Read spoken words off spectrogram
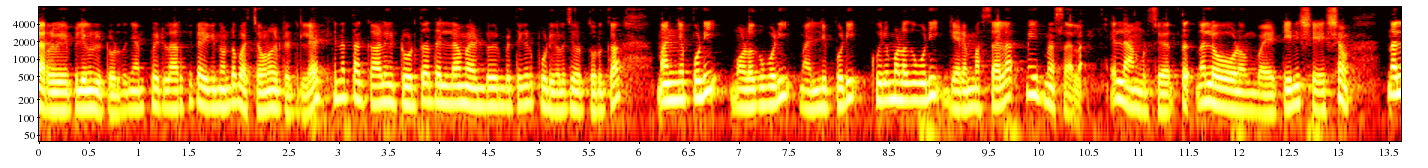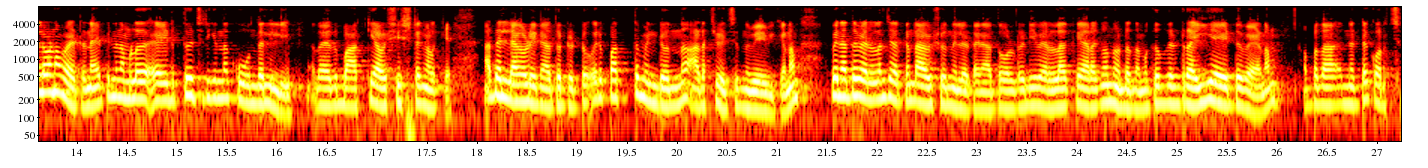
കറിവേപ്പിലയും കൂടി ഇട്ട് കൊടുത്തു. ഞാൻ പിള്ളേർക്ക് കഴിക്കുന്നതുകൊണ്ട് പച്ചമുളക് ഇട്ടിട്ടില്ലേ. പിന്നെ തക്കാളി ഇട്ട് കൊടുത്ത് അതെല്ലാം വേണ്ട വരുമ്പോഴത്തേക്ക് പൊടികൾ ചേർത്ത് കൊടുക്കുക. മഞ്ഞൾപ്പൊടി മുളക് പൊടി മല്ലിപ്പൊടി കുരുമുളക് പൊടി ഗരം മസാല മീറ്റ് മസാല എല്ലാം കൂടി ചേർത്ത് നല്ലോണം വയറ്റിയതിന് ശേഷം നല്ലോണം വയറ്റണേ. പിന്നെ നമ്മൾ എടുത്തു വെച്ചിരിക്കുന്ന കൂന്തലില്ലേ അതായത് ബാക്കി അവശിഷ്ടങ്ങളൊക്കെ അതെല്ലാം കൂടി ഇതിനകത്തോട്ടിട്ട് ഒരു പത്ത് മിനിറ്റ് ഒന്ന് അടച്ചു വെച്ചൊന്ന് വേവിക്കണം. അപ്പോൾ ഇതിനകത്ത് വെള്ളം ചേർക്കേണ്ട ആവശ്യമൊന്നുമില്ല കേട്ടോ അതിനകത്ത് ഓൾറെഡി വെള്ളമൊക്കെ ഇറങ്ങുന്നുണ്ട്. നമുക്കിത് ഡ്രൈ ആയിട്ട് വേണം. അപ്പോൾ അതാ എന്നിട്ട് കുറച്ച്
